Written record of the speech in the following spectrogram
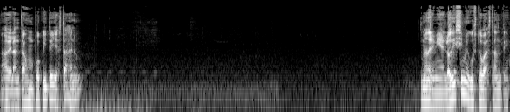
adelantas un poquito y ya está, ¿no? Madre mía, el Odyssey me gustó bastante.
